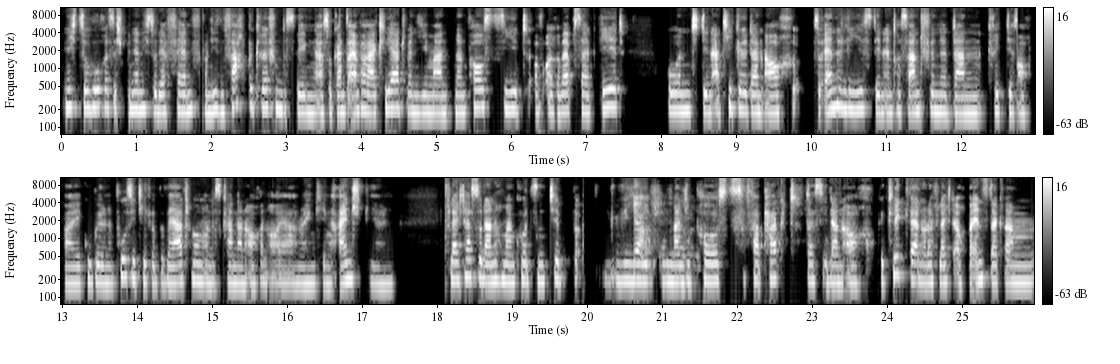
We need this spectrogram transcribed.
nicht so hoch ist. Ich bin ja nicht so der Fan von diesen Fachbegriffen. Deswegen also ganz einfach erklärt, wenn jemand einen Post sieht, auf eure Website geht, und den Artikel dann auch zu Ende liest, den interessant findet, dann kriegt ihr auch bei Google eine positive Bewertung und es kann dann auch in euer Ranking einspielen. Vielleicht hast du da noch mal einen kurzen Tipp, wie, ja, wie man die Posts verpackt, dass sie dann auch geklickt werden oder vielleicht auch bei Instagram,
